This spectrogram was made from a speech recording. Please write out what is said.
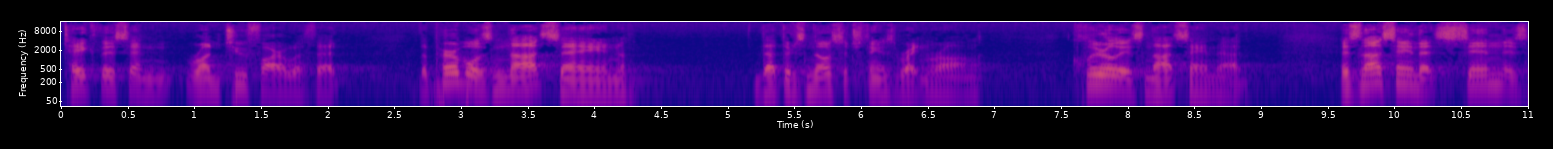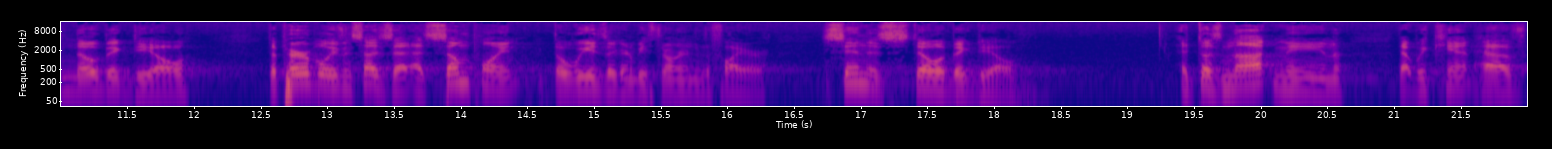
take this and run too far with it. The parable is not saying that there's no such thing as right and wrong. Clearly, it's not saying that. It's not saying that sin is no big deal. The parable even says that at some point, the weeds are going to be thrown into the fire. Sin is still a big deal. It does not mean that we can't have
